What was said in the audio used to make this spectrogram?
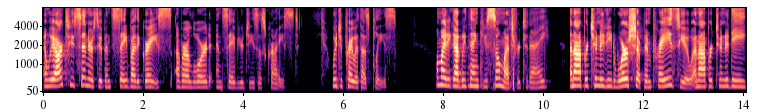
And we are two sinners who've been saved by the grace of our Lord and Savior Jesus Christ. Would you pray with us, please? Almighty God, we thank you so much for today. An opportunity to worship and praise you, an opportunity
